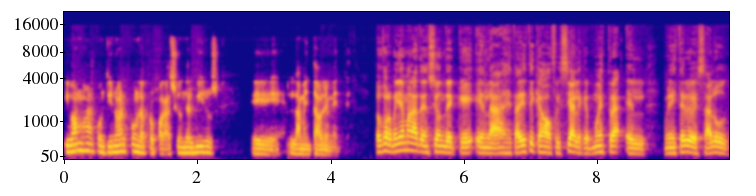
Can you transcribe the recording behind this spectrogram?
Y vamos a continuar con la propagación del virus, eh, lamentablemente. Doctor, me llama la atención de que en las estadísticas oficiales que muestra el Ministerio de Salud,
